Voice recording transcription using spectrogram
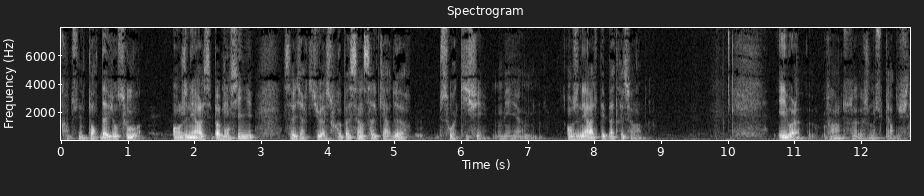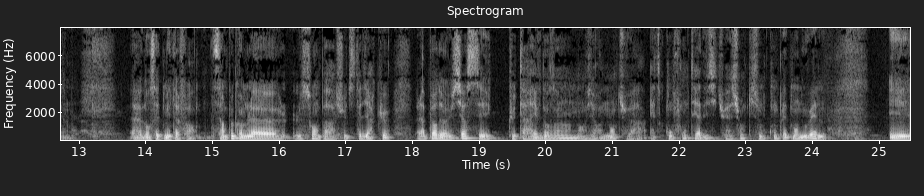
quand une porte d'avion s'ouvre, en général, c'est pas bon signe. Ça veut dire que tu vas soit passer un sale quart d'heure, soit kiffer. Mais euh, en général, t'es pas très serein. Et voilà, enfin, je me suis perdu finalement. Euh, dans cette métaphore. C'est un peu comme le saut en parachute, c'est-à-dire que la peur de réussir, c'est que tu arrives dans un environnement, tu vas être confronté à des situations qui sont complètement nouvelles. Et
